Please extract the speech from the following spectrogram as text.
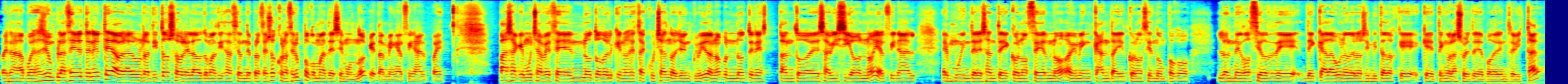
Pues nada, pues ha sido un placer tenerte, hablar un ratito sobre la automatización de procesos, conocer un poco más de ese mundo, que también al final, pues pasa que muchas veces no todo el que nos está escuchando, yo incluido, ¿no? Pues no tienes tanto esa visión, ¿no? Y al final es muy interesante conocer, ¿no? A mí me encanta ir conociendo un poco los negocios de, cada uno de los invitados que, que tengo la suerte de poder entrevistar.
